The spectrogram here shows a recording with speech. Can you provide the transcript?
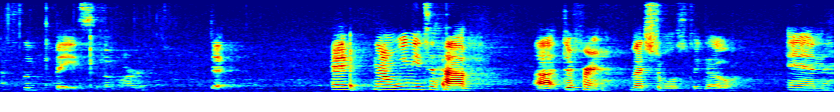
that's the base of our dip. Okay, now we need to have uh, different vegetables to go in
